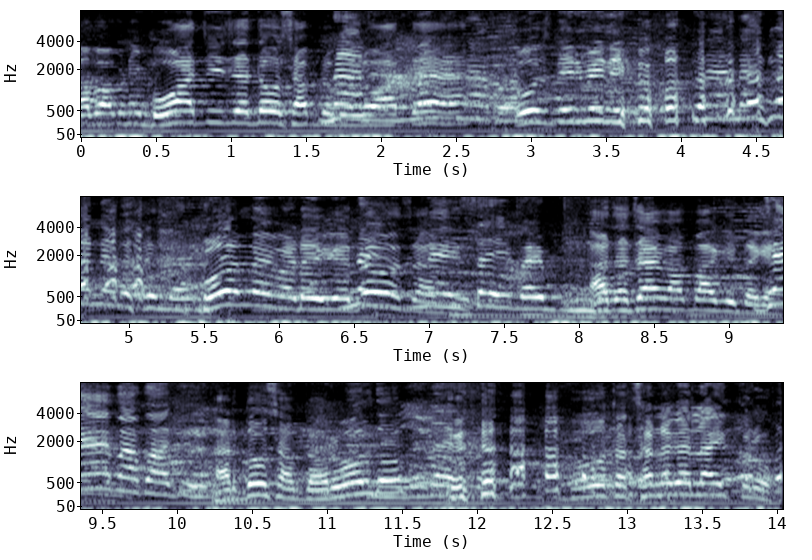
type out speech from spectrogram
आप अपनी बुआ जी से दो शब्द बुलवाते हैं। उस दिन भी नहीं बोलने पड़ेंगे दो शब्द। अच्छा जय बाबा की तक जय बाबा की। और दो शब्द और बोल दो। बहुत अच्छा लगा लाइक करो।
